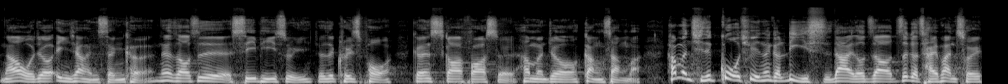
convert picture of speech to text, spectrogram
然后我就印象很深刻。那时候是 CP3，就是 Chris Paul 跟 Scott Foster 他们就杠上嘛。他们其实过去那个历史大家都知道，这个裁判吹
